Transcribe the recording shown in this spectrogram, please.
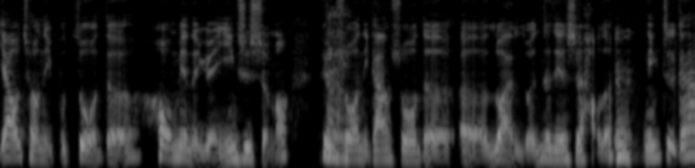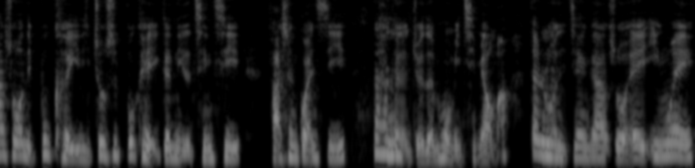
要求你不做的后面的原因是什么？比如对说你刚刚说的呃乱伦这件事，好了，嗯，你只跟他说你不可以，你就是不可以跟你的亲戚发生关系，那他可能觉得莫名其妙嘛。但如果你今天跟他说，哎、因为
